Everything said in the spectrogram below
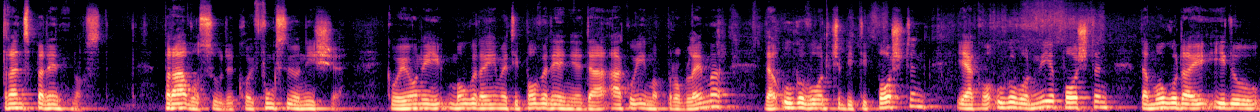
Transparentnost pravosude koji funkcioniše, koji oni mogu da imati poverenje da ako ima problema, da ugovor će biti pošten i ako ugovor nije pošten, da mogu da idu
